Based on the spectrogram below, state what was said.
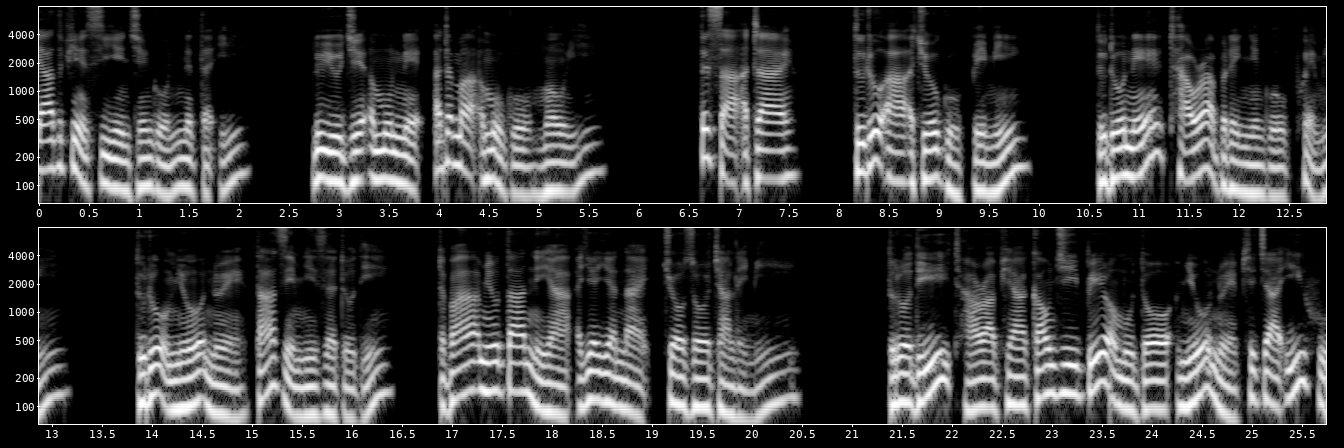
ရားသဖြင့်စီရင်ခြင်းကိုနှစ်သက်၏လူယူခြင်းအမှုနှင့်အတ္တမအမှုကိုမုံ၏တစ္ဆာအတိုင်းသူတို့အားအကျိုးကိုပေးမည် သူတို့နှင့်ထာဝရပရိညင်ကို ဖွဲ့မည်သူတို့အမျိုးအနွယ်သားစဉ်မြေဆက်တို့သည်တပားအမျိုးသားနေရာအရရက်၌ကြော်စောကြလိမ့်မည်သူတို့သည်ထာဝရဘုရားကောင်းကြီးပေးတော်မူသောအမျိုးအနွယ်ဖြစ်ကြ၏ဟု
